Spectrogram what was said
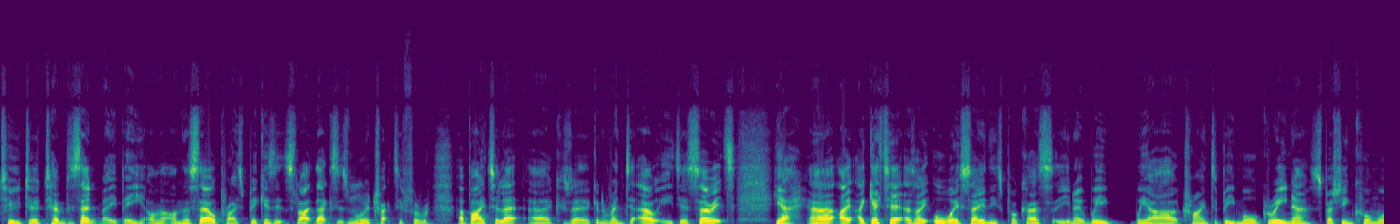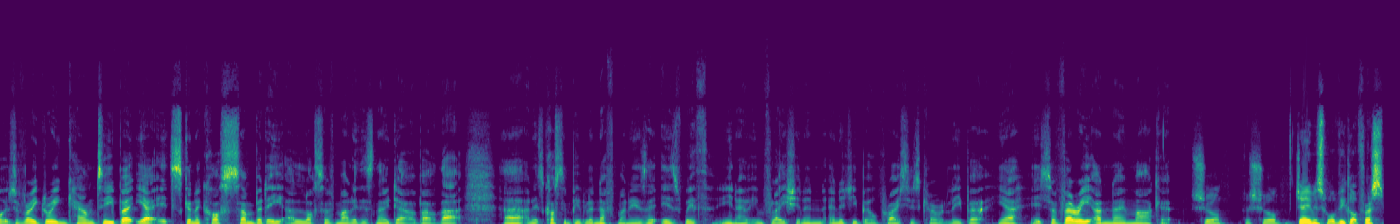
two to 10% maybe on, on the sale price because it's like that because it's mm. more attractive for a buy to let. Uh, because they're going to rent it out easier. So it's, yeah, uh, I, I, get it. As I always say in these podcasts, you know, we we are trying to be more greener, especially in Cornwall. which is a very green county, but yeah, it's going to cost somebody a lot of money. There's no doubt about that, uh, and it's costing people enough money as it is with you know inflation and energy bill prices currently. But yeah, it's a very unknown market. Sure, for sure. James, what have you got for us?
